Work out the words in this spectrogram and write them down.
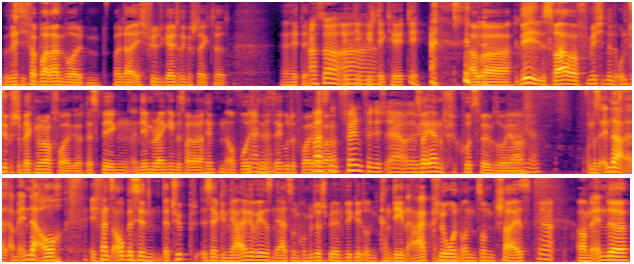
richtig verballern wollten, weil da echt viel Geld drin gesteckt hat. Ja, hätte. Ach so, Hätte ah, gesteckt, hätte. Aber, nee, es war aber für mich eine untypische Black Mirror-Folge. Deswegen in dem Ranking bis weiter nach hinten, obwohl es Ja, eine ja. sehr gute Folge was war. ein Film für dich eher, oder Es war eher ein Kurzfilm so, ja. okay. Und das Ende, äh, am Ende auch, ich fand es auch ein bisschen, der Typ ist ja genial gewesen, er hat so ein Computerspiel entwickelt und kann DNA klonen und so ein Scheiß. Ja. Aber am Ende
